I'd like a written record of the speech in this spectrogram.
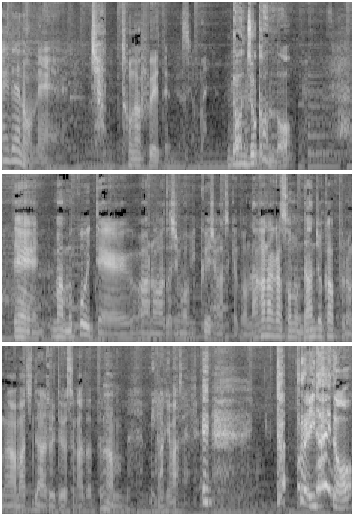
帯でのねチャットが増えてるんですよね。男女間の？でまあ向こう行ってあの私もびっくりしますけどなかなかその男女カップルが街で歩いてる姿っていうのは見かけません。カップルはいないの？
